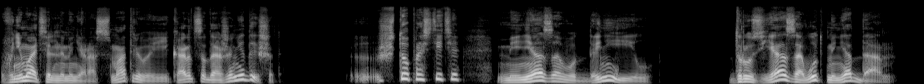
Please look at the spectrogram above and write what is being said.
внимательно меня рассматривая и, кажется, даже не дышит. «Что, простите?» «Меня зовут Даниил. Друзья зовут меня Дан.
